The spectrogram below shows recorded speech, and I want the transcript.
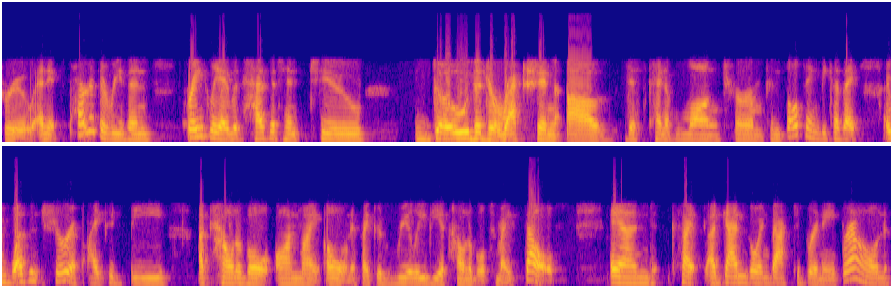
true. And it's part of the reason, frankly, I was hesitant to go the direction of this kind of long-term consulting because I, I wasn't sure if I could be accountable on my own, if I could really be accountable to myself. And again, going back to Brene Brown,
